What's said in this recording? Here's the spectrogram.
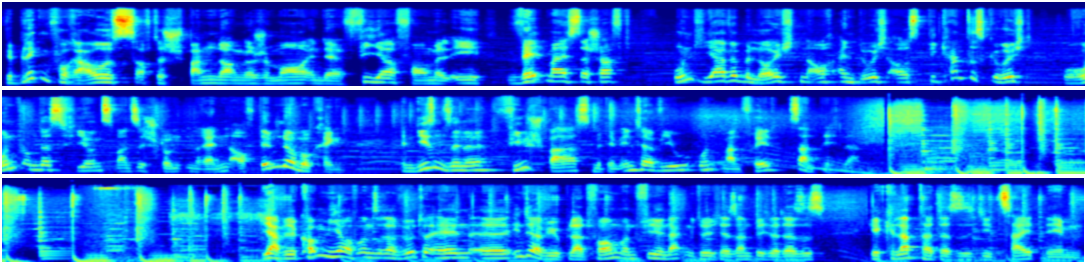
Wir blicken voraus auf das spannende Engagement in der FIA Formel E Weltmeisterschaft und ja, wir beleuchten auch ein durchaus pikantes Gerücht rund um das 24-Stunden-Rennen auf dem Nürburgring. In diesem Sinne viel Spaß mit dem Interview und Manfred Sandbichler. Ja, willkommen hier auf unserer virtuellen äh, Interviewplattform und vielen Dank natürlich, Herr Sandbichler, dass es geklappt hat, dass Sie sich die Zeit nehmen.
